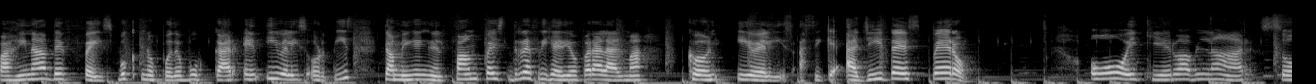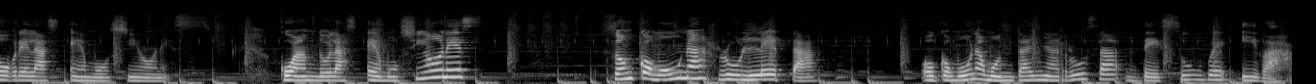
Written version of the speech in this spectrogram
página de Facebook. Nos puedes buscar en Ibelis Ortiz, también en el fanpage Refrigerio para el Alma con Ibelis. Así que allí te espero. Hoy quiero hablar sobre las emociones. Cuando las emociones son como una ruleta o como una montaña rusa de sube y baja.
